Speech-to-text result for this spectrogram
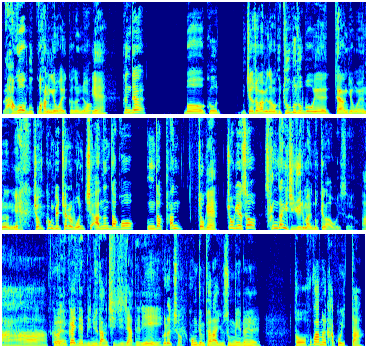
라고 묻고 하는 경우가 있거든요. 예. 근데 뭐그 죄송합니다만 그 두 분 후보에 대한 경우에는 예. 정권 교체를 원치 않는다고 응답한 쪽에 쪽에서 상당히 지지율이 많이 높게 나오고 있어요. 아, 그러니까 네. 이제 민주당 지지자들이 그렇죠. 홍준표나 유승민을 더 호감을 갖고 있다.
